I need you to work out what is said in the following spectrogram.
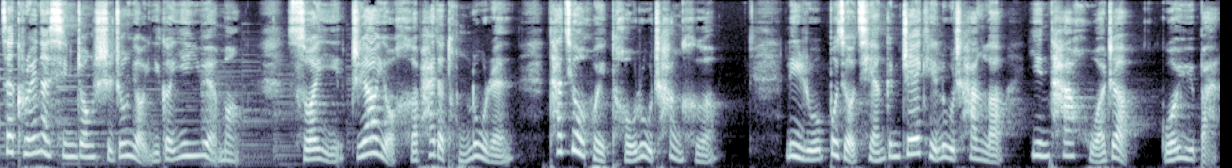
在 Karina 心中始终有一个音乐梦，所以只要有合拍的同路人，她就会投入唱和。例如不久前跟 Jackie 录唱了《因他活着》国语版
